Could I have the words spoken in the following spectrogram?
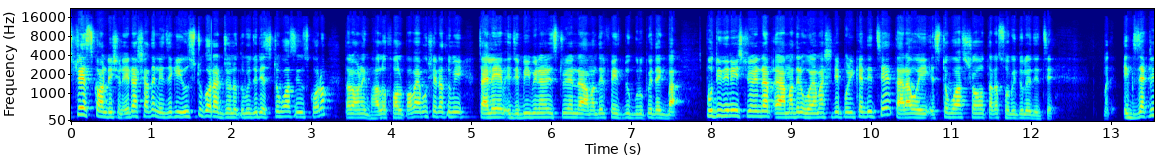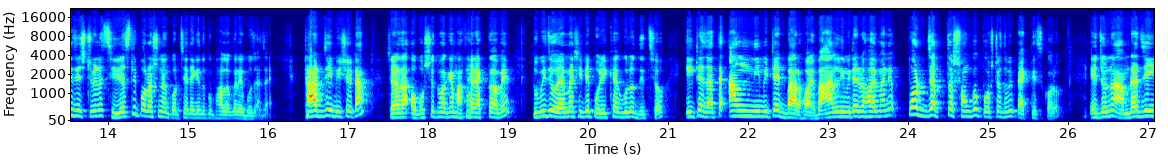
স্ট্রেস কন্ডিশন এটার সাথে নিজেকে ইউজ টু করার জন্য তুমি যদি স্টপ ওয়াচ ইউজ করো, তাহলে অনেক ভালো ফল পাবে এবং সেটা তুমি চাইলে এই যে বিবিনার স্টুডেন্টরা আমাদের ফেসবুক গ্রুপে দেখবা। প্রতিদিনই স্টুডেন্টরা আমাদের শিটে পরীক্ষা দিচ্ছে, তারা ওই স্টপ ওয়াচ সহ তারা ছবি তুলে দিচ্ছে। মানে এক্স্যাক্টলি যে স্টুডেন্ট সিরিয়াসলি পড়াশোনা করছে, এটা কিন্তু খুব ভালো করে বোঝা যায়। থার্ড যে বিষয়টা, সেটা অবশ্যই তোমাকে মাথায় রাখতে হবে, তুমি যে ওএমআর শিটে পরীক্ষাগুলো দিচ্ছ এটা যাতে আনলিমিটেড বার হয়, বা আনলিমিটেড হয় মানে পর্যাপ্ত সংখ্যক প্রশ্ন তুমি প্র্যাকটিস করো। এর জন্য আমরা যেই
